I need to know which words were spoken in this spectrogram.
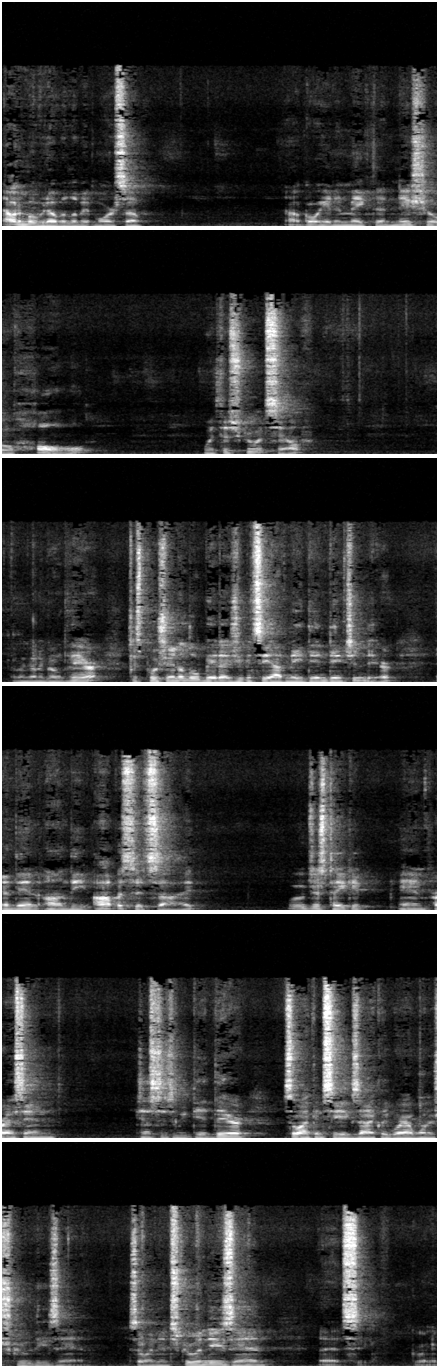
I want to move it over a little bit more, so I'll go ahead and make the initial hole with the screw itself. I'm going to go there, just push in a little bit. As you can see, I've made the indentation there. And then on the opposite side, we'll just take it and press in just as we did there so I can see exactly where I want to screw these in. So and then screwing these in, let's see, going to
